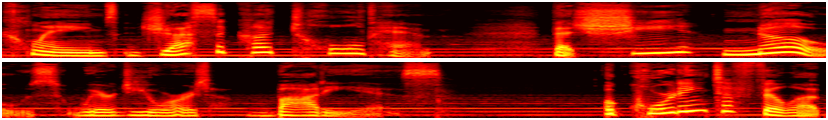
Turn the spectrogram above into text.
claims Jessica told him that she knows where DeOrr's body is. According to Philip,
